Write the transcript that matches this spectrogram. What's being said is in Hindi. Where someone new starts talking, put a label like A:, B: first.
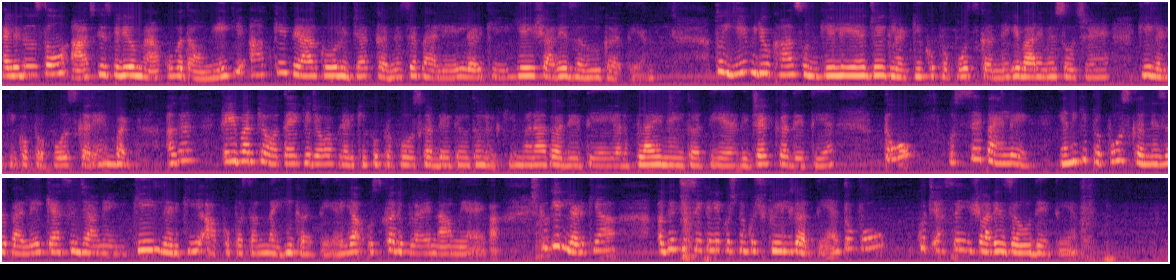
A: हेलो दोस्तों, आज की इस वीडियो में आपको बताऊँगी कि आपके प्यार को रिजेक्ट करने से पहले लड़की ये इशारे ज़रूर करती है। तो ये वीडियो खास उनके लिए है जो एक लड़की को प्रपोज करने के बारे में सोच रहे हैं कि लड़की को प्रपोज करें। बट अगर कई बार क्या होता है कि जब आप लड़की को प्रपोज कर देते हो तो लड़की मना कर देती है या रिप्लाई नहीं करती है रिजेक्ट कर देती है तो उससे पहले यानी कि प्रपोज करने से पहले कैसे जाने कि लड़की आपको पसंद नहीं करती है या उसका रिप्लाई ना में आएगा? क्योंकि लड़कियाँ अगर किसी के लिए कुछ ना कुछ फील करती हैं तो वो कुछ ऐसे इशारे ज़रूर देती हैं।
